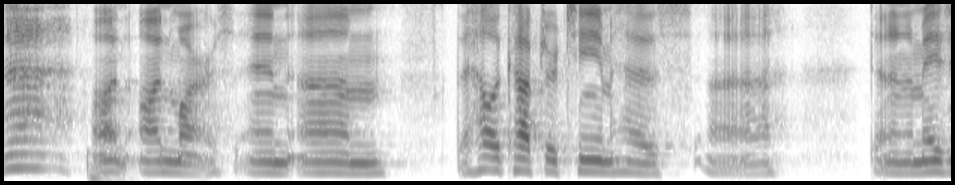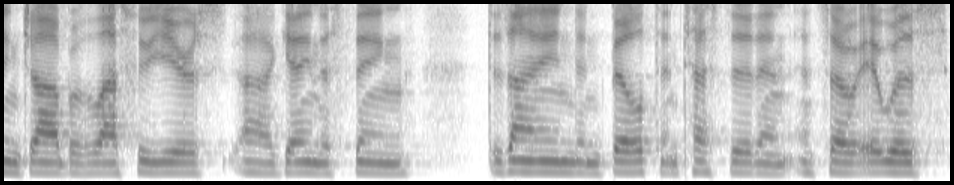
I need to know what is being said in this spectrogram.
on on Mars. And um, the helicopter team has uh, done an amazing job over the last few years uh, getting this thing designed and built and tested. And, and so it was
